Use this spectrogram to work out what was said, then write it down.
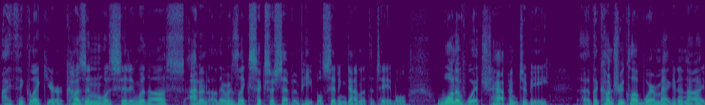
I think like your cousin was sitting with us. I don't know. There was like six or seven people sitting down at the table, one of which happened to be uh, the country club where Megan and I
